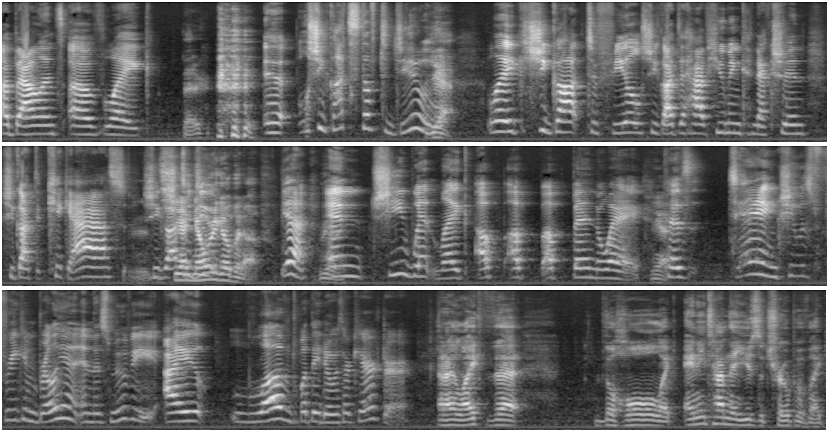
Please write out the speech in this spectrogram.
a balance of like Better. uh, well she got stuff to do. yeah. Like she got to feel, she got to have human connection, she got to kick ass, she got had to nowhere do, to go but up. Yeah, Really. and she went like up, up, up and away. Yeah. Because dang, she was freaking brilliant in this movie. I loved what they did with her character. And I like that the whole like anytime they use the trope of like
